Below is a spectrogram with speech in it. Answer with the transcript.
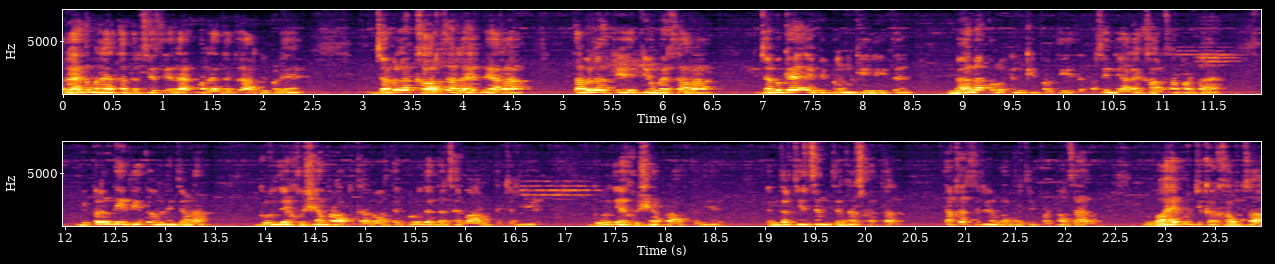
ਰਹਿਤ ਮਰਿਆਦਾ ਦਰਸ਼ੀ ਸੀ, ਰਹਿਤ ਮਰਿਆਦਾ ਦੇ ਧਾਰਨੀ ਬਣੇ, ਜਬ ਲਗ ਖਾਲਸਾ ਰਹਿ ਨਿਆਰਾ, ਤਬ ਲਗ ਤੇਜ ਜਿਉ ਮੈਂ ਸਾਰਾ, ਜਬ ਗਏ ਇਹ ਵਿਪਰਨ ਕੀ ਰੀਤ, ਮੈਂ ਨਾ ਕਰੂੰ ਇਨਕੀ ਪ੍ਰਤੀਤ, ਅਸੀਂ ਨਿਆਰੇ ਖਾਲਸਾ ਪੜਨਾ ਹੈ, ਵਿਪਰਨ ਦੀ ਰੀਤ ਉਹਨੇ ਜਾਣਾ, ਗੁਰੂ ਦੀਆਂ ਖੁਸ਼ੀਆਂ ਪ੍ਰਾਪਤ ਕਰਨ ਵਾਸਤੇ, ਗੁਰੂ ਦੇ ਦਰਸ਼ਨ ਮਾਰਗ ਤੇ ਚੱਲੀਏ, ਗੁਰੂ ਦੀਆਂ ਖੁਸ਼ੀਆਂ ਪ੍ਰਾਪਤ ਕਰੀਏ, ਇੰਦਰਜੀਤ ਸਿੰਘ ਜਨਰਲ ਸਕੱਤਰ ਤਖਤ ਸ੍ਰੀ ਹਰਿਮੰਦਰ ਜੀ ਪਟਨਾ ਸਾਹਿਬ ਵਾਹਿਗੁਰੂ ਜੀ ਕਾ ਖਾਲਸਾ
